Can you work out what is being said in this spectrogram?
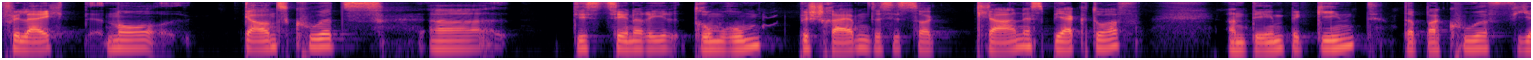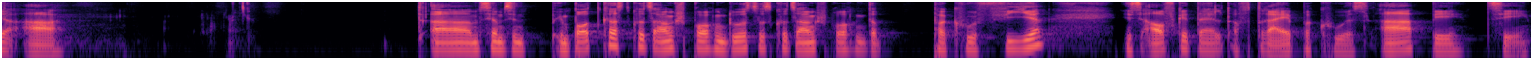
Vielleicht noch ganz kurz äh, die Szenerie drumherum beschreiben. Das ist so ein kleines Bergdorf, an dem beginnt der Parcours 4a. Ähm, Sie haben es im Podcast kurz angesprochen, du hast das kurz angesprochen. Der Parcours 4 ist aufgeteilt auf drei Parcours, A, B, C.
